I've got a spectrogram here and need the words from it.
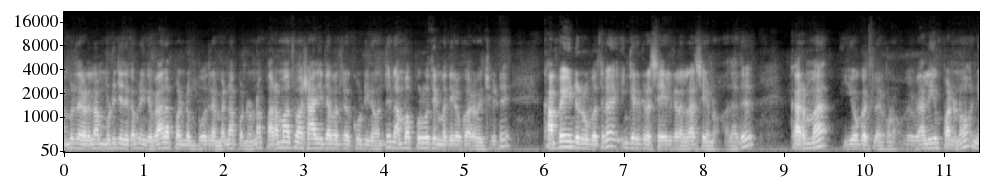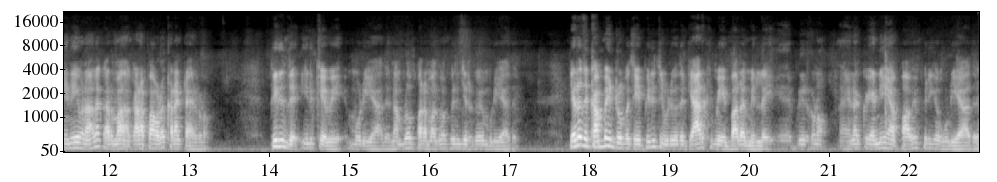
அமிர்த வேலைலாம் முடிஞ்சதுக்கப்புறம் இங்கே வேலை பண்ணும்போது நம்ம என்ன பண்ணணும்னா பரமாத்மா சாதி தமத்தில் கூட்டின்னு வந்து நம்ம பூர்வத்தின் மத்தியில் உட்கார வச்சுக்கிட்டு கம்பைன்டு ரூபத்தில் இங்கே இருக்கிற செயல்கள் எல்லாம் செய்யணும். அதாவது கர்ம யோகத்தில் இருக்கணும். வேலையும் பண்ணணும். நினைவுனால கர்மா கலப்பாவோட கனெக்ட் ஆகிருக்கணும் பிரிந்து இருக்கவே முடியாது. நம்மளும் பரமாத்மா பிரிஞ்சு இருக்கவே முடியாது. எனது கம்பைன் ரூபத்தை பிரித்து விடுவதற்கு யாருக்குமே பலம் இல்லை. இப்படி இருக்கணும். எனக்கு என்னையும் அப்பாவை பிரிக்க முடியாது.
